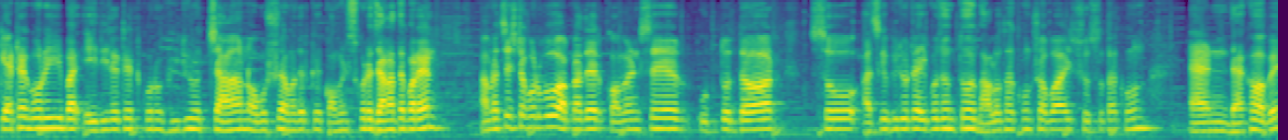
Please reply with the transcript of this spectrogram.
ক্যাটাগরি বা এই রিলেটেড কোনো ভিডিও চান, অবশ্যই আমাদেরকে কমেন্টস করে জানাতে পারেন। আমরা চেষ্টা করব আপনাদের কমেন্টসের উত্তর দেওয়ার। সো আজকে ভিডিওটা এই পর্যন্ত ভালো থাকুন সবাই, সুস্থ থাকুন অ্যান্ড দেখা হবে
